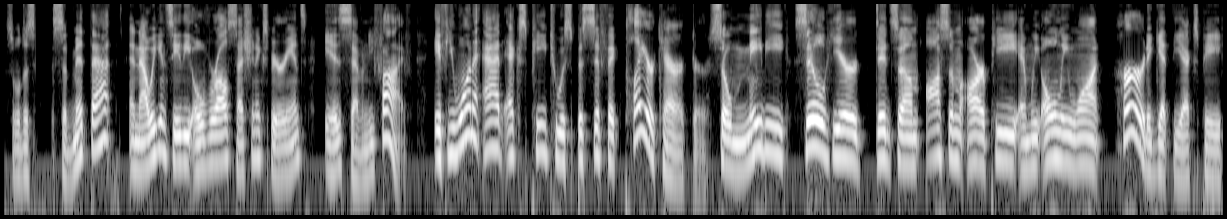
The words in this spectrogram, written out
So we'll just submit that, and now we can see the overall session experience is 75. If you want to add XP to a specific player character, so maybe Sil here did some awesome RP and we only want her to get the XP,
